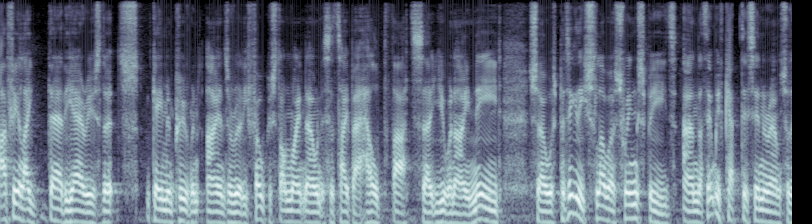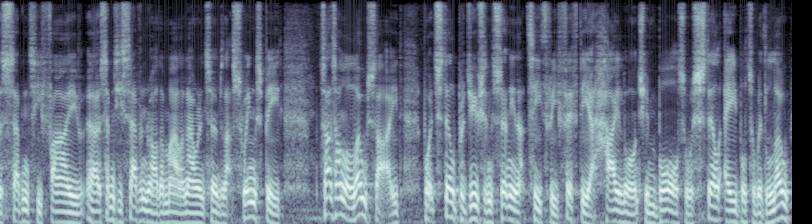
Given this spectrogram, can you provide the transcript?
I feel like they're the areas that game improvement irons are really focused on right now, and it's the type of help that uh, you and I need. So it's particularly slower swing speeds, and I think we've kept this in around sort of 75, uh, 77 rather mile an hour in terms of that swing speed. So that's on the low side, but it's still producing, certainly in that T350, a high launching ball. So we're still able to, with low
